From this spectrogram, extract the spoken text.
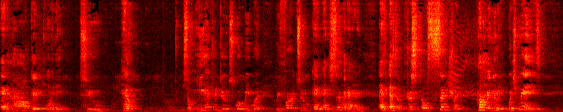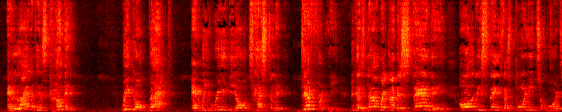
and how it pointed to him. So he introduced what we would refer to in, in seminary as, as a Christocentric hermeneutic, which means in light of his coming, we go back and we read the Old Testament differently because now we're understanding all of these things that's pointing towards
